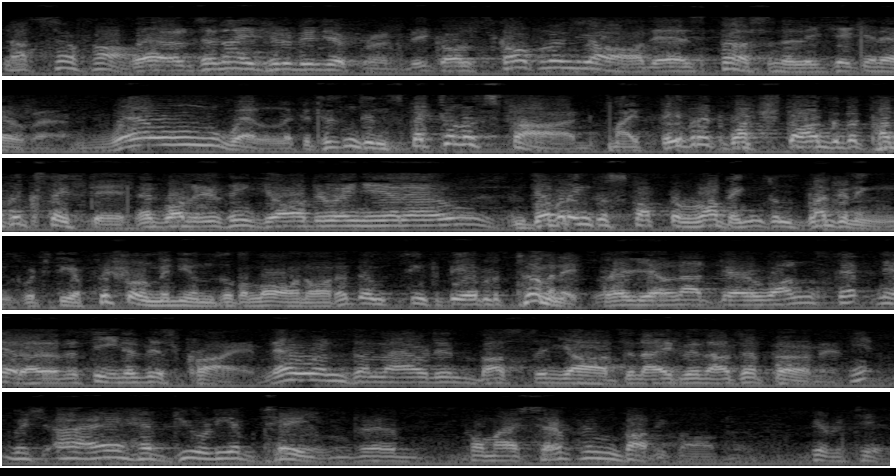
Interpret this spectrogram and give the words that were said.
Not so far. Well, tonight it'll be different because Scotland Yard has personally taken over. Well, well, if it isn't Inspector Lestrade, my favorite watchdog of the public safety, And what do you think you're doing here, Holmes? endeavoring to stop the robbings and bludgeonings which the official minions of the law and order don't seem to be able to terminate. Well, you'll not go one step nearer the scene of this crime. No one's allowed in Boston Yard tonight without a permit. Which I have duly obtained uh, for myself and bodyguard. Here it is.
